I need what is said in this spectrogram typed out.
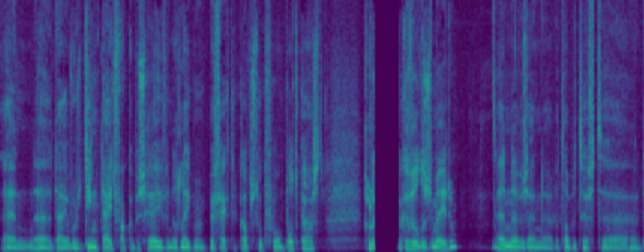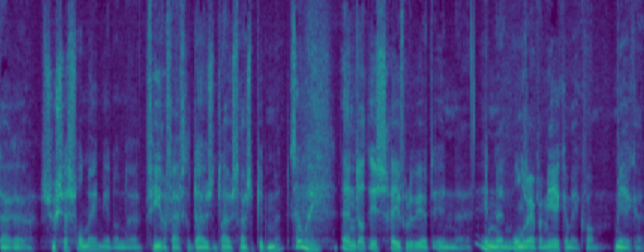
En uh, daarin worden tien tijdvakken beschreven. Dat leek me een perfecte kapstok voor een podcast. Gelukkig wilden ze meedoen. En uh, we zijn uh, wat dat betreft daar succesvol mee. Meer dan 54.000 luisteraars op dit moment. Zo hé. En dat is geëvolueerd in, in een onderwerp waar Merike mee kwam. Merike,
